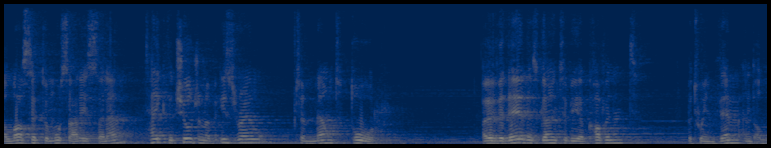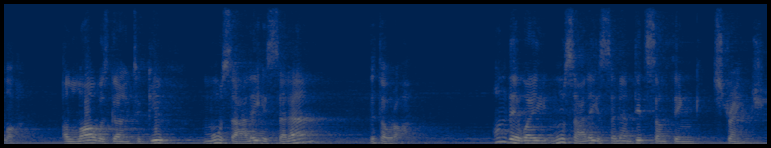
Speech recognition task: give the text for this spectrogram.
Allah said to Musa alayhi take the children of Israel to Mount Tur. Over there, there's going to be a covenant between them and Allah. Allah was going to give Musa alayhi the Torah. On their way, Musa alayhi did something strange.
